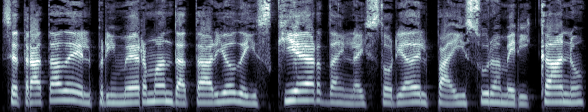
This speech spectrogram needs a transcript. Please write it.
Se trata del primer mandatario de izquierda en la historia del país suramericano.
